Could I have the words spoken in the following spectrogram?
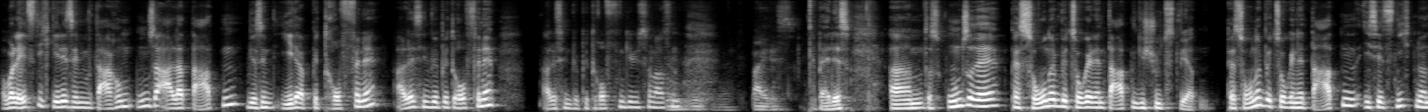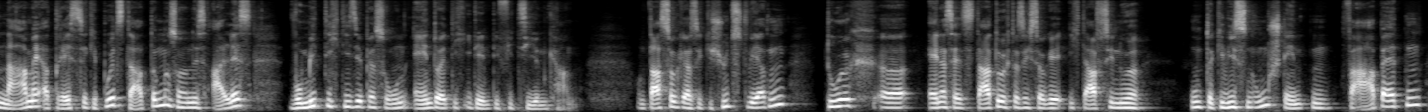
Aber letztlich geht es eben darum, unser aller Daten, wir sind jeder Betroffene, alle sind wir Betroffene, alle sind wir betroffen gewissermaßen. Mhm. Beides. Beides, ähm, dass unsere personenbezogenen Daten geschützt werden. Personenbezogene Daten ist jetzt nicht nur Name, Adresse, Geburtsdatum, sondern ist alles, womit ich diese Person eindeutig identifizieren kann. Und das soll quasi geschützt werden durch äh, einerseits dadurch, dass ich sage, ich darf sie nur unter gewissen Umständen verarbeiten.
